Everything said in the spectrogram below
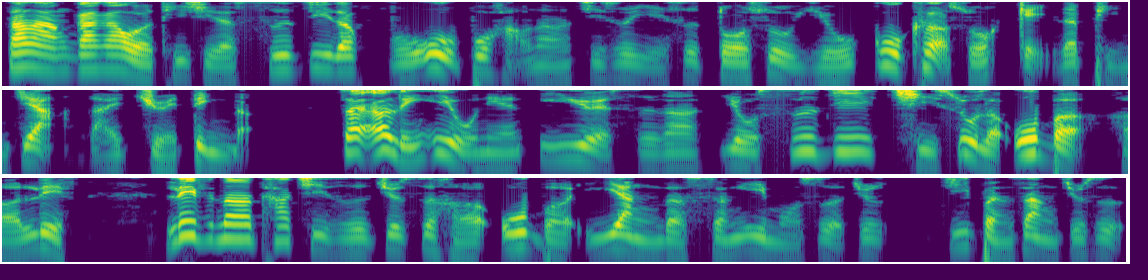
当然，刚刚我提起的司机的服务不好呢，其实也是多数由顾客所给的评价来决定的。在二零一五年一月时呢，有司机起诉了 Uber 和 Lyft。Lyft 呢，它其实就是和 Uber 一样的生意模式，就是基本上就是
